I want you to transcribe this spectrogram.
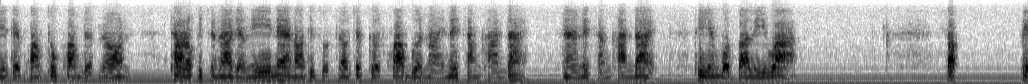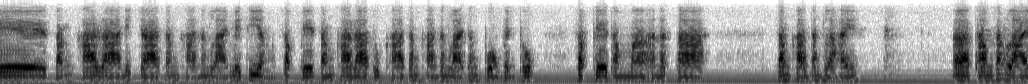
มีแต่ความทุกข์ความเดือดร้อน ถ้าเราพิจารณาอย่างนี้แน่นอนที่สุดเราจะเกิดความเบื่อหน่ายในสังขารได้ในสังขารได้ ที่ยังบทบาลีว่า สัพเพสังขารานิจาสังขารทั้งหลายไม่เที่ยง สัพเพสังขาราทุกขาสังขารทั้งหลายทั้งปวงเป็นทุกข์สัพเพธรรมาอนัตตา สังขารทั้งหลายทำทั้งหลาย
